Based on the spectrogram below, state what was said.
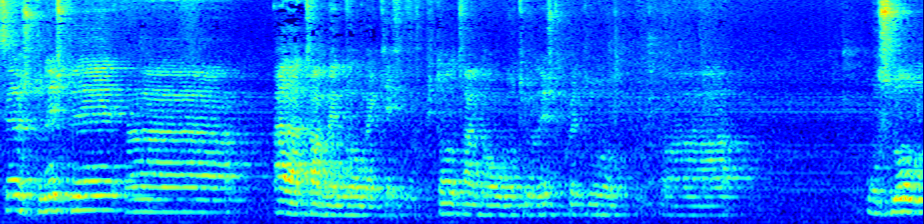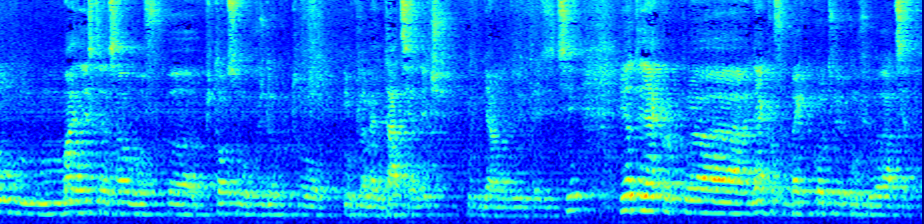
Следващото нещо е... А, а да, това мен много ме кефи в Python, това е много готино нещо, което основно, май наистина само в Python съм го виждал като имплементация, не че няма другите езици. Имате някакъв, някакъв обект, който е конфигурацията.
